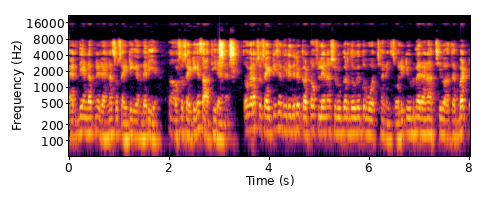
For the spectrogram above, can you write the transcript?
एट द एंड आपने रहना सोसाइटी के अंदर ही है हाँ, और सोसाइटी के साथ ही रहना है। तो अगर आप सोसाइटी से धीरे धीरे कट ऑफ़ लेना शुरू कर दोगे तो वो अच्छा नहीं सॉलिट्यूड में रहना अच्छी बात है बट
